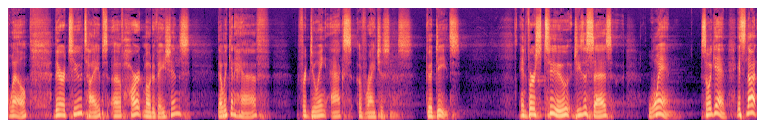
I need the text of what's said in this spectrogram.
Well, there are two types of heart motivations that we can have for doing acts of righteousness, good deeds. In verse 2, Jesus says, when. So again, it's not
